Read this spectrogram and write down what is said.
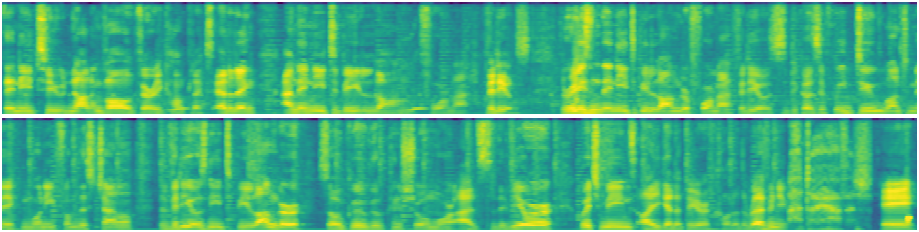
they need to not involve very complex editing, and they need to be long format videos. The reason they need to be longer format videos is because if we do want to make money from this channel, the videos need to be longer so Google can show more ads to the viewer, which means I get a bigger cut of the revenue. And I have it.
